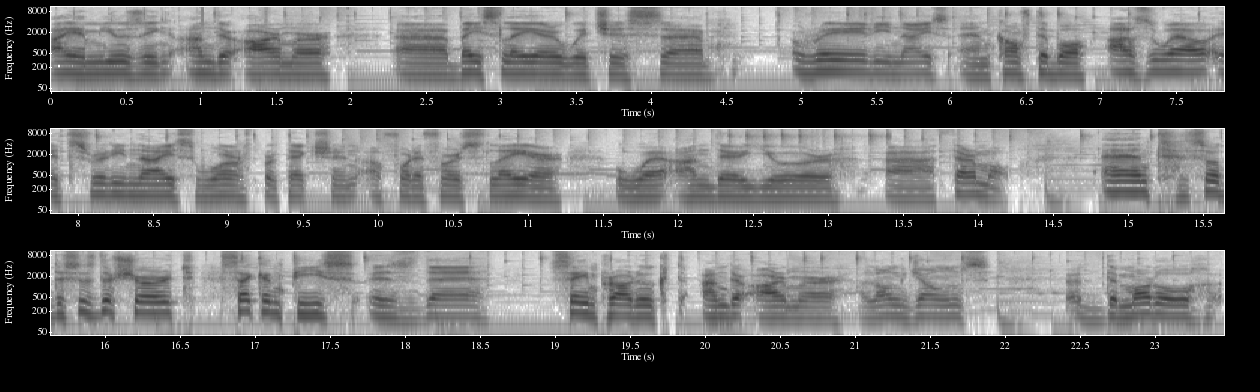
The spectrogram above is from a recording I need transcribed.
I am using Under Armour uh, base layer which is uh, really nice and comfortable. As well it's really nice warmth protection for the first layer under your uh, thermal. And so this is the shirt. Second piece is the same product Under Armour Long Johns the model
